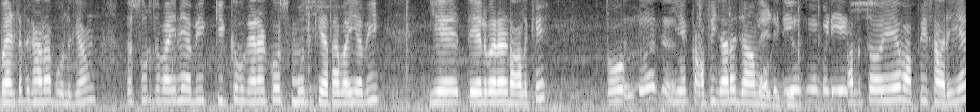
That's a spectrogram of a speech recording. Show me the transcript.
बेल्ट दिखाना भूल गया हूँ। तो सूरज भाई ने अभी किक वगैरह को स्मूथ किया था भाई अभी ये तेल वगैरह डाल के। तो ये काफ़ी ज़्यादा जाम हो गई थी। अब तो ये वापस आ रही है।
